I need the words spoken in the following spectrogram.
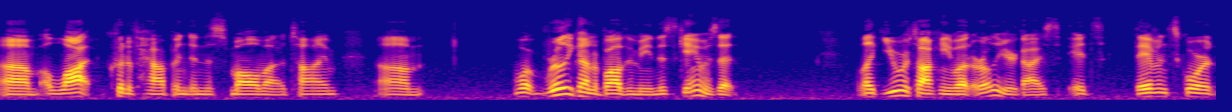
um, a lot could have happened in this small amount of time. Um, what really kind of bothered me in this game is that, like you were talking about earlier, guys, it's they haven't scored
